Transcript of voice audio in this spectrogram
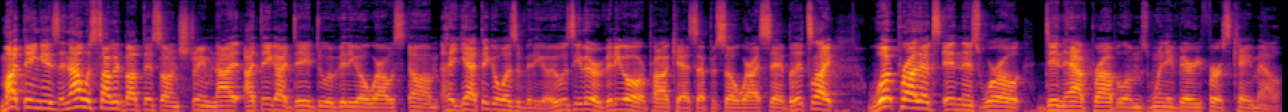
My thing is, and I was talking about this on stream, and I, I think I did do a video where I was, um, yeah, I think it was a video. It was either a video or a podcast episode where I said, but it's like, what products in this world didn't have problems when it very first came out?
